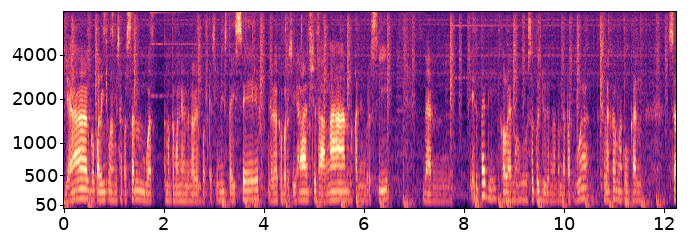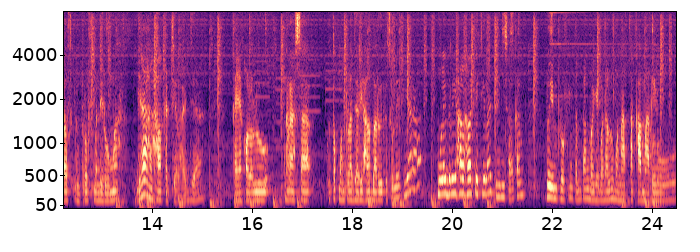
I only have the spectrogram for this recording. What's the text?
ya gue paling cuma bisa pesan buat teman-teman yang dengerin podcast ini stay safe jaga kebersihan cuci tangan makan yang bersih. Dan itu tadi kalau emang lu setuju dengan pendapat gue silahkan lakukan self improvement di rumah. Ya hal-hal kecil aja. Kayak kalau lu ngerasa untuk mempelajari hal baru itu sulit ya mulai dari hal-hal kecil aja. Misalkan lu improving tentang bagaimana lu menata kamar lu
